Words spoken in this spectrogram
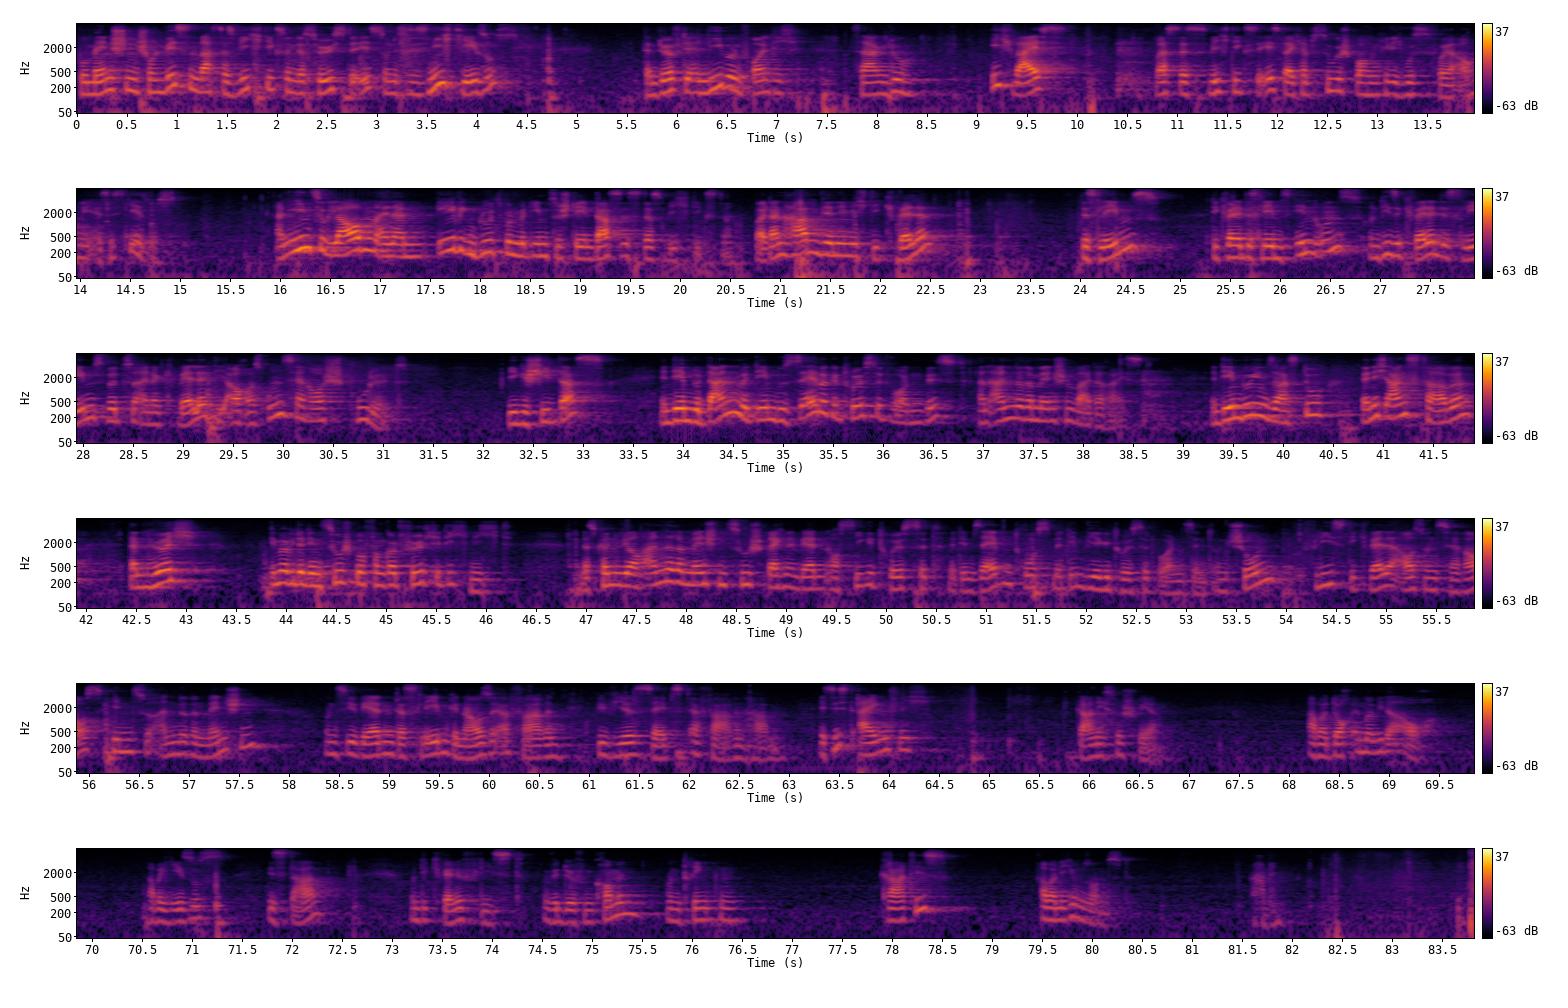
wo Menschen schon wissen, was das Wichtigste und das Höchste ist, und es ist nicht Jesus, dann dürft ihr in Liebe und freundlich sagen, du, ich weiß, was das Wichtigste ist, weil ich habe es zugesprochen gekriegt, ich wusste es vorher auch nicht, es ist Jesus. An ihn zu glauben, in einem ewigen Blutsbund mit ihm zu stehen, das ist das Wichtigste. Weil dann haben wir nämlich die Quelle des Lebens, die Quelle des Lebens in uns und diese Quelle des Lebens wird zu einer Quelle, die auch aus uns heraus sprudelt. Wie geschieht das? Indem du dann, mit dem du selber getröstet worden bist, an andere Menschen weiterreichst. Indem du ihnen sagst, du, wenn ich Angst habe, dann höre ich immer wieder den Zuspruch von Gott, fürchte dich nicht. Und das können wir auch anderen Menschen zusprechen und werden auch sie getröstet mit demselben Trost, mit dem wir getröstet worden sind. Und schon fließt die Quelle aus uns heraus hin zu anderen Menschen und sie werden das Leben genauso erfahren, wie wir es selbst erfahren haben. Es ist eigentlich gar nicht so schwer, aber doch immer wieder auch. Aber Jesus ist da und die Quelle fließt. Und wir dürfen kommen und trinken gratis, aber nicht umsonst. Amen.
